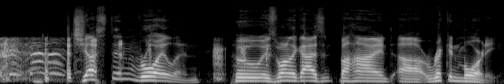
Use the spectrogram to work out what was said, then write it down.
Justin Roiland, who is one of the guys behind uh, Rick and Morty,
